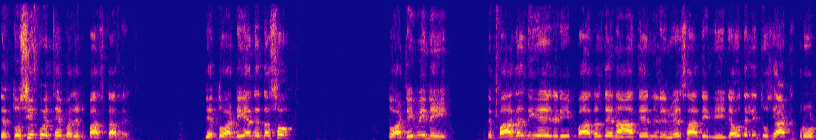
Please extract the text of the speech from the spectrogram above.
ਤੇ ਤੁਸੀਂ ਕੋਈ ਇੱਥੇ ਬਜਟ ਪਾਸ ਕਰ ਰਹੇ? ਜੇ ਤੁਹਾਡੀ ਆ ਤੇ ਦੱਸੋ। ਤੁਹਾਡੀ ਵੀ ਨਹੀਂ, ਤੇ ਬਾਦਲ ਦੀ ਇਹ ਜਿਹੜੀ, ਬਾਦਲ ਦੇ ਨਾਂ ਤੇ 99 ਸਾਲ ਦੀ ਲੀਜ਼ ਆ, ਉਹਦੇ ਲਈ ਤੁਸੀਂ 8 ਕਰੋੜ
